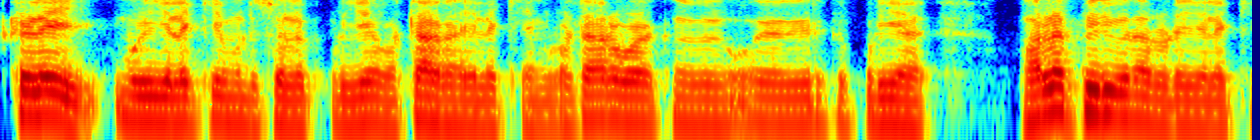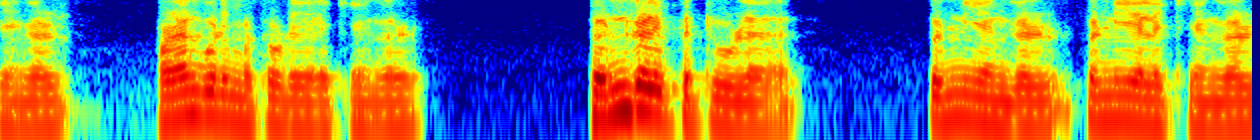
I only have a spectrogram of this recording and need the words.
கிளை மொழி இலக்கியம் என்று சொல்லக்கூடிய வட்டார இலக்கியங்கள் வட்டார வழக்கங்கள் இருக்கக்கூடிய பல பிரிவினருடைய இலக்கியங்கள் பழங்குடி மக்களுடைய இலக்கியங்கள் பெண்களை பற்றியுள்ள பெண்ணியங்கள் பெண்ணிய இலக்கியங்கள்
